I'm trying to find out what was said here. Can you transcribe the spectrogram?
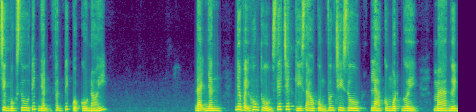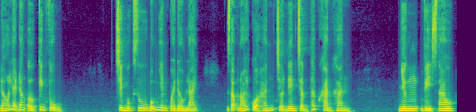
Trình Mục Du tiếp nhận phân tích của cô nói. Đại nhân, như vậy hung thủ giết chết ký giao cùng Vương Chi Du là cùng một người, mà người đó lại đang ở kinh phủ. Trình Mục Du bỗng nhiên quay đầu lại. Giọng nói của hắn trở nên trầm thấp khàn khàn. Nhưng vì sao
